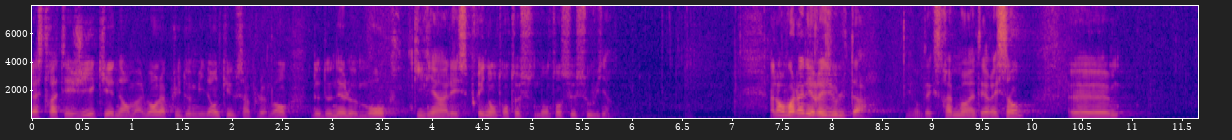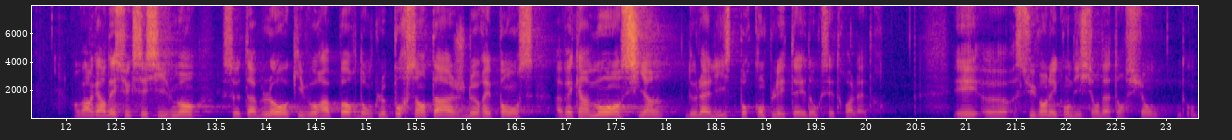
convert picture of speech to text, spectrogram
la stratégie qui est normalement la plus dominante, qui est tout simplement de donner le mot qui vient à l'esprit dont, on se souvient. Alors voilà les résultats. Ils sont extrêmement intéressants. Euh, on va regarder successivement ce tableau qui vous rapporte donc le pourcentage de réponses avec un mot ancien de la liste pour compléter donc ces trois lettres et euh, suivant les conditions d'attention, donc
